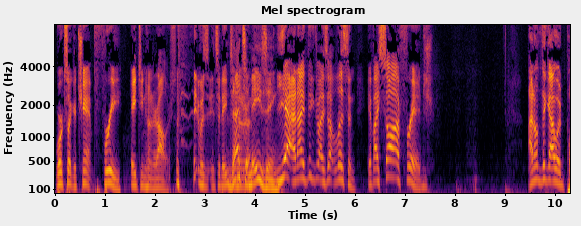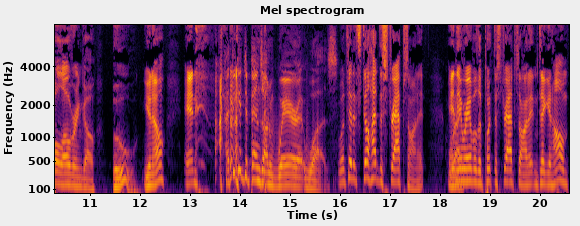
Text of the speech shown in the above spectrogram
Works like a champ, free eighteen hundred dollars. it was it's an eighteen. That's amazing. Yeah, and I think to myself, listen, if I saw a fridge, I don't think I would pull over and go, ooh, you know? And I think it depends on where it was. well, it said it still had the straps on it, and they were able to put the straps on it and take it home.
